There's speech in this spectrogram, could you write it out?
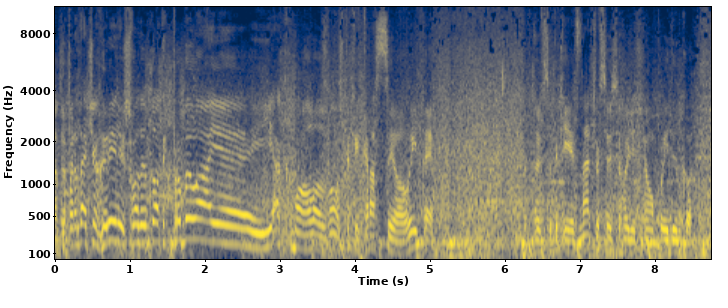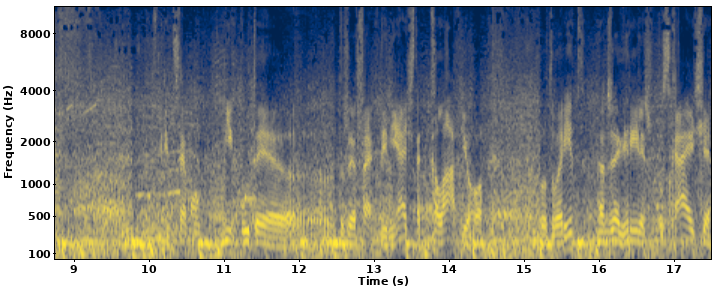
Центр передачі Гриліш в один дотик пробиває. Як могло знову ж таки красиво вийти. Той все-таки відзначився в сьогоднішньому поєдинку. І це міг бути е, дуже ефектний м'яч, так клав його у воріт. Джек Гріліш впускаючи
